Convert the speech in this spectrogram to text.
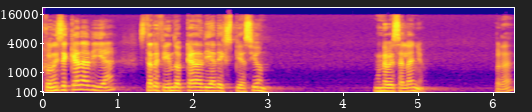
Cuando dice cada día, está refiriendo a cada día de expiación. Una vez al año. ¿Verdad?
